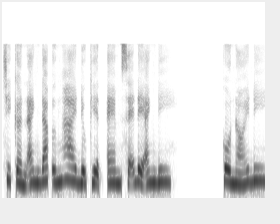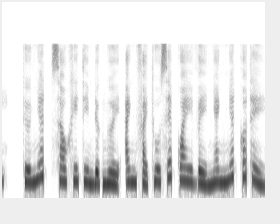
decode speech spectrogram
Chỉ cần anh đáp ứng hai điều kiện em sẽ để anh đi. Cô nói đi, thứ nhất sau khi tìm được người anh phải thu xếp quay về nhanh nhất có thể.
